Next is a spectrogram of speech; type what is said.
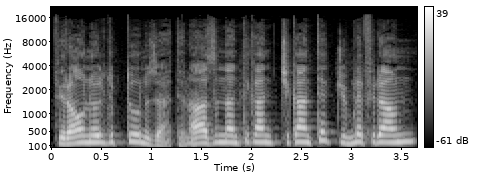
Firavun öldürttü onu zaten. Ağzından çıkan, çıkan tek cümle Firavun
